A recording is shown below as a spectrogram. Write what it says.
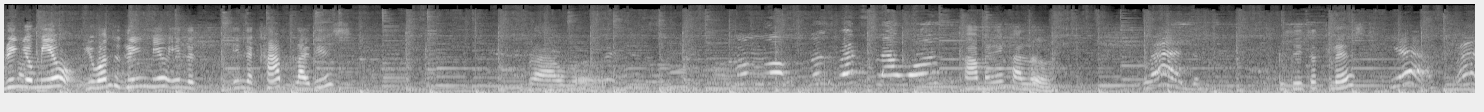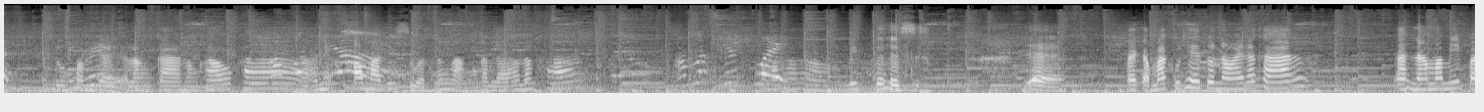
Drink your milk. You want to drink milk in the in the cup like this? Flower. Mom, look, there's red flowers. How many color? Red. Is it just less? Yeah, red. ดูความใหญ่อลังการของเขาค่ะ อันนี้เข้ามาที่สวนข้างหลังกันแล้วนะคะ I'm look this way. ว้าวบิ๊กเตสแย่ไปกับมาคุเทศตัวน้อยนะคะอะนามามิไป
